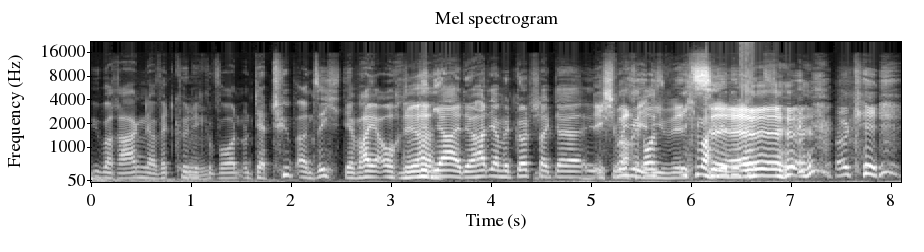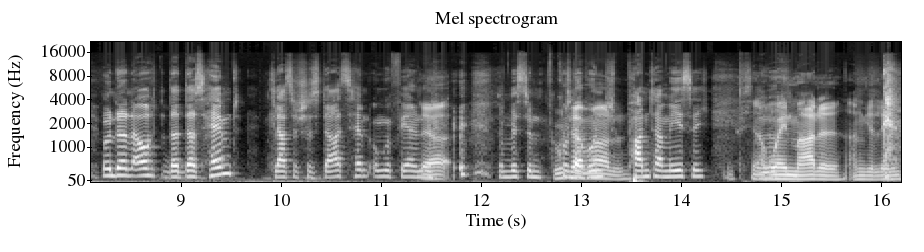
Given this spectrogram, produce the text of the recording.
überragender Wettkönig geworden und der Typ an sich, der war ja auch Ja. genial, der hat ja mit Gottschalk da Ich Sprünge mache hier Ich mach hier die Witze. Okay, und dann auch da- das Hemd, klassisches Darts-Hemd ungefähr, ja, so ein bisschen Mann. Panther-mäßig. Bisschen an Wayne Mardell angelehnt.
